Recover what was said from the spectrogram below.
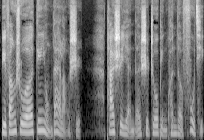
比方说丁永岱老师，他饰演的是周炳坤的父亲。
